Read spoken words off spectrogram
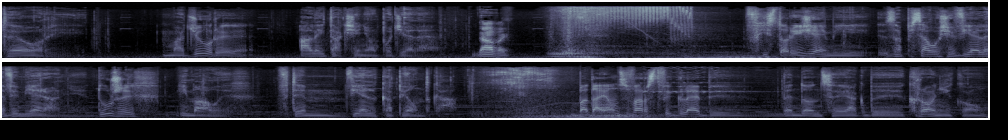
teorii. Ma dziury, ale i tak się nią podzielę. Dawaj. W historii Ziemi zapisało się wiele wymierań, dużych i małych, w tym Wielka Piątka. Badając warstwy gleby, będące jakby kroniką,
